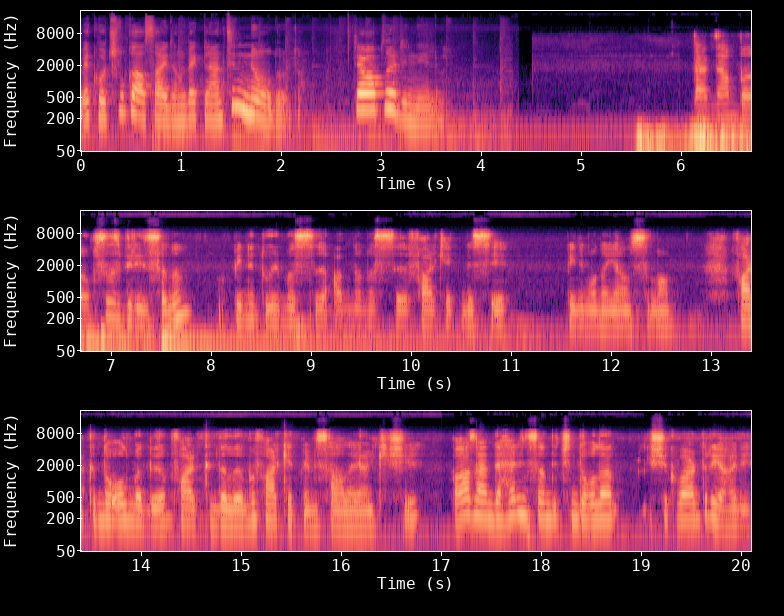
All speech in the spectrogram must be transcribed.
ve koçluk alsaydın beklentin ne olurdu? Cevapları dinleyelim. Benden bağımsız bir insanın beni duyması, anlaması, fark etmesi, benim ona yansımam. Farkında olmadığım farkındalığımı fark etmemi sağlayan kişi. Bazen de her insanın içinde olan ışık vardır ya hani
